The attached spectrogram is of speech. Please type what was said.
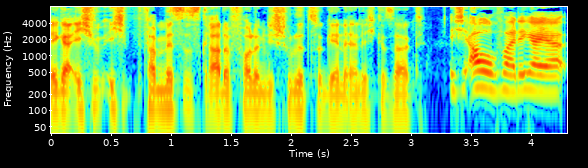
Digga, ich, ich vermisse es gerade voll in die Schule zu gehen, ehrlich gesagt. Ich auch, weil, Digga, ja,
